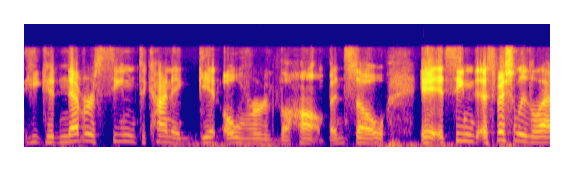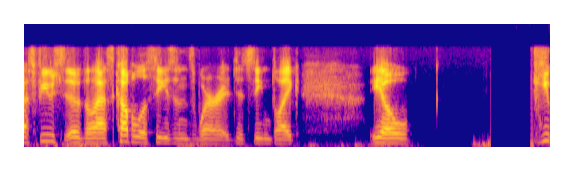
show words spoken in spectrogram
he could never seem to kind of get over the hump and so it, it seemed especially the last few uh, the last couple of seasons where it just seemed like you know he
